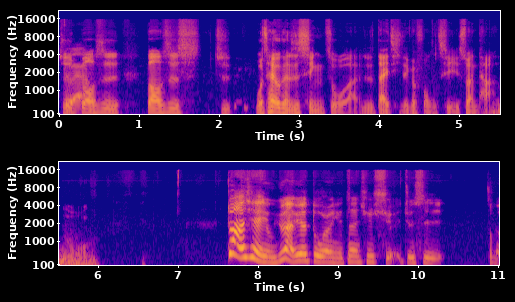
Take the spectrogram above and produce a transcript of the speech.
就是不知道是、啊、不知道是，就是我猜有可能是星座啊，就是带起这个风气算塔罗。对，而且有越来越多人也在去学，就是怎么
